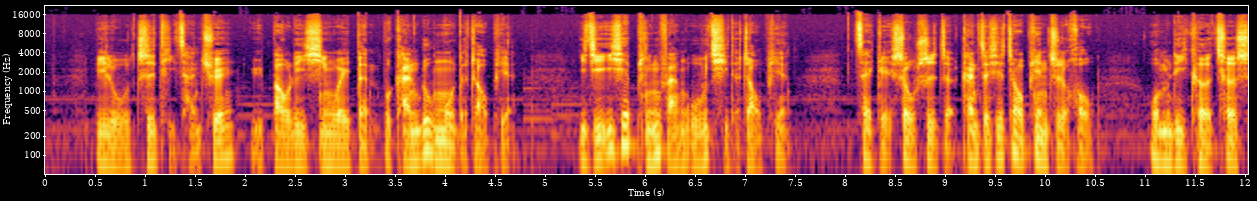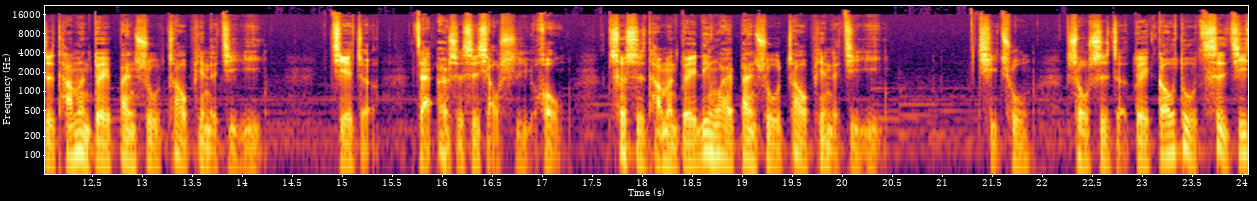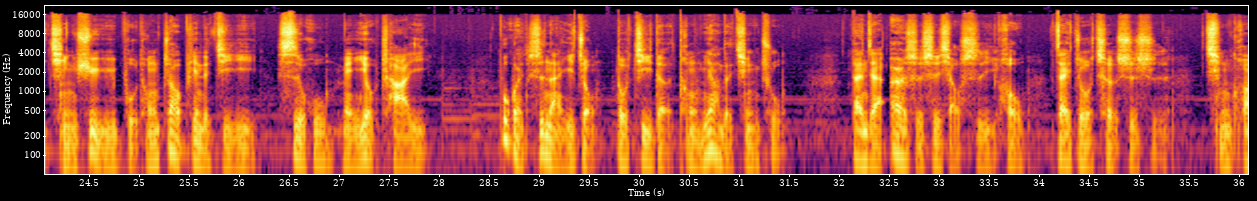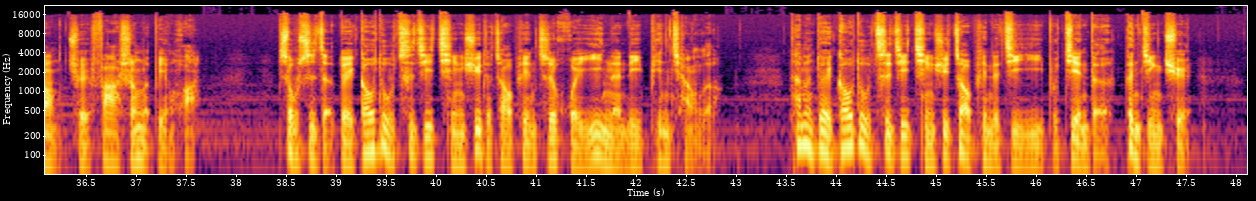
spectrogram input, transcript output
比如肢体残缺与暴力行为等不堪入目的照片，以及一些平凡无奇的照片。在给受试者看这些照片之后，我们立刻测试他们对半数照片的记忆。接着，在二十四小时以后，测试他们对另外半数照片的记忆。起初，受试者对高度刺激情绪与普通照片的记忆似乎没有差异，不管是哪一种，都记得同样的清楚。但在二十四小时以后再做测试时，情况却发生了变化。受试者对高度刺激情绪的照片之回忆能力变强了，他们对高度刺激情绪照片的记忆不见得更精确。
